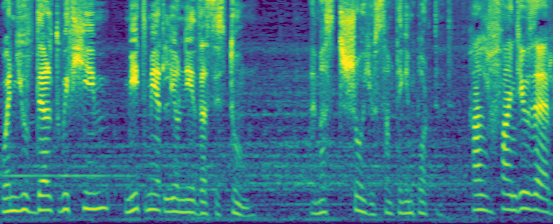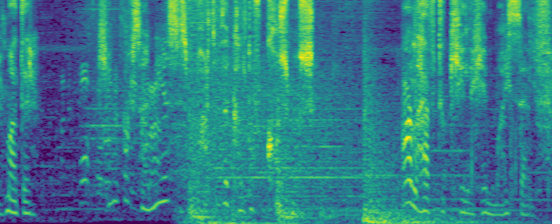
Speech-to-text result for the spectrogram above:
When you've dealt with him, meet me at Leonidas' tomb. I must show you something important. I'll find you there, Mater. King Pausanias is part of the cult of Kosmos. I'll have to kill him myself.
